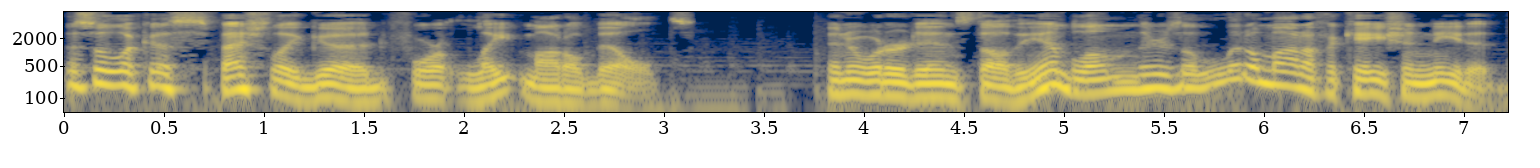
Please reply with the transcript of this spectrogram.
This will look especially good for late model builds. In order to install the emblem, there's a little modification needed.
